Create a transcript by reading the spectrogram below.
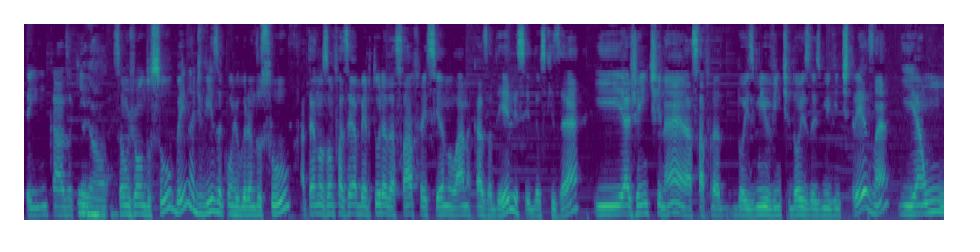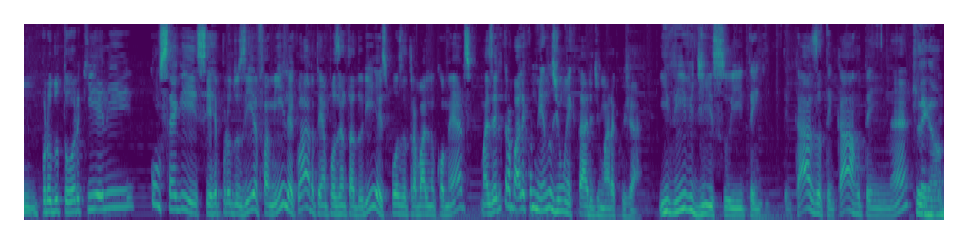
Tem um caso aqui Legal. em São João do Sul, bem na divisa com o Rio Grande do Sul. Até nós vamos fazer a abertura da safra esse ano lá na casa dele, se Deus quiser. E a gente, né, a safra 2022-2023, né? E é um produtor que ele consegue se reproduzir a família, claro, tem aposentadoria, a esposa trabalha no comércio, mas ele trabalha com menos de um hectare de maracujá e vive disso. E tem tem casa, tem carro, tem, né? Que legal.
